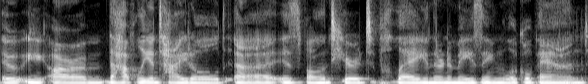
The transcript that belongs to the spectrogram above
it- um, the Happily Entitled uh, is volunteered to play, and they're an amazing local band.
